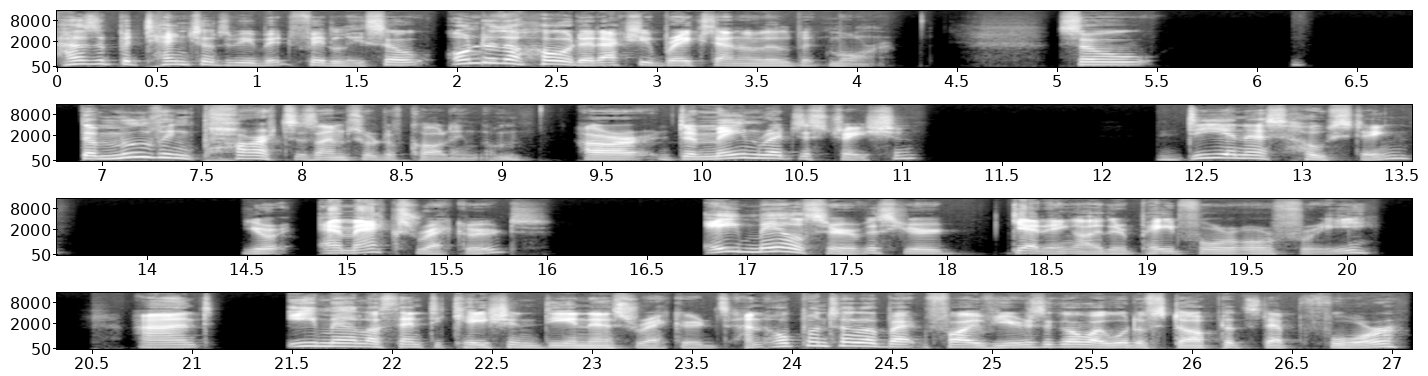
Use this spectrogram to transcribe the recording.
has the potential to be a bit fiddly. So, under the hood, it actually breaks down a little bit more. So, the moving parts, as I'm sort of calling them, are domain registration, DNS hosting, your MX record, a mail service you're getting either paid for or free, and email authentication DNS records. And up until about five years ago, I would have stopped at step four,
